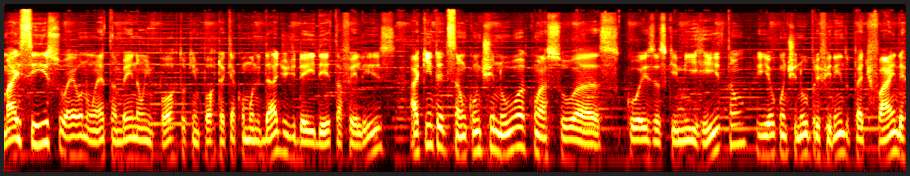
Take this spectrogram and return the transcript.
mas se isso é ou não é também não importa, o que importa é que a comunidade de D&D está feliz. A quinta edição continua com as suas coisas que me irritam e eu continuo preferindo Pathfinder,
